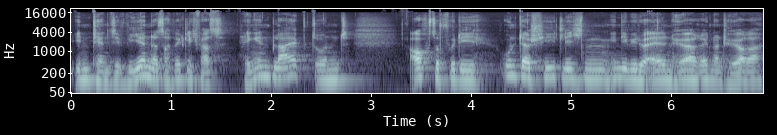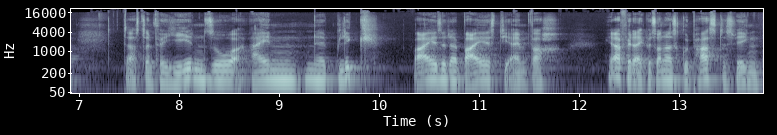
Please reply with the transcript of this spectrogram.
intensivieren, dass auch wirklich was hängen bleibt und auch so für die unterschiedlichen individuellen Hörerinnen und Hörer, dass dann für jeden so eine Blickweise dabei ist, die einfach ja vielleicht besonders gut passt. Deswegen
